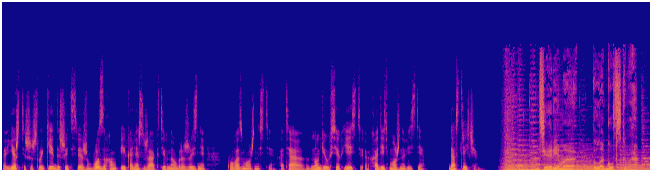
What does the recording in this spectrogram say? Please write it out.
ешьте шашлыки, дышите свежим воздухом и, конечно же, активный образ жизни по возможности. Хотя ноги у всех есть, ходить можно везде. До встречи. Теорема Лаговского.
